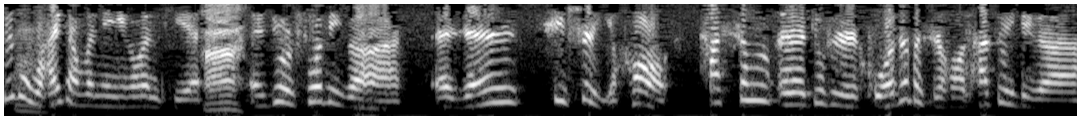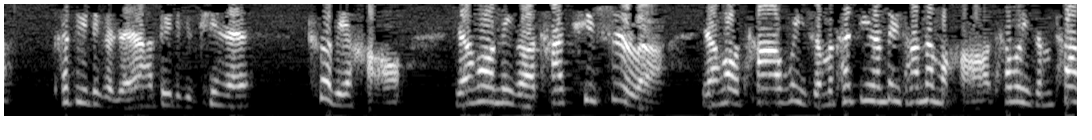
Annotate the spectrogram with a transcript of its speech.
师傅，我还想问您一个问题，啊呃，就是说这个呃人去世以后，他生呃就是活着的时候，他对这个他对这个人啊，对这个亲人特别好，然后那个他去世了，然后他为什么他竟然对他那么好，他为什么他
